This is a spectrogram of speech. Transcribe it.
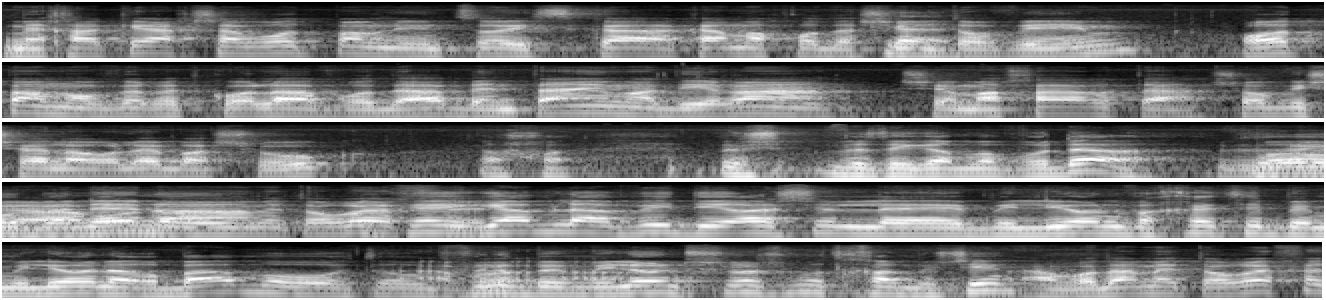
מחכה עכשיו עוד פעם למצוא עסקה כמה חודשים כן. טובים, עוד פעם עובר את כל העבודה, בינתיים הדירה שמכרת, שווי שלה עולה בשוק, נכון, וזה גם עבודה. זה גם בינינו, עבודה מטורפת. אוקיי, גם להביא דירה של אה, מיליון וחצי במיליון ארבע מאות, או אפילו במיליון שלוש מאות חמישים. עבודה מטורפת,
